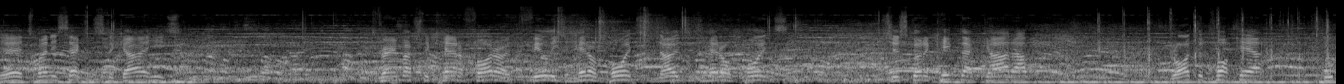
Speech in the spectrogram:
Yeah, 20 seconds to go. He's very much the counter fighter. I feel he's ahead on points, knows he's ahead on points. Just got to keep that guard up, Ride the clock out. Good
